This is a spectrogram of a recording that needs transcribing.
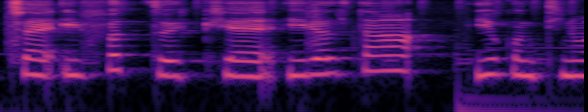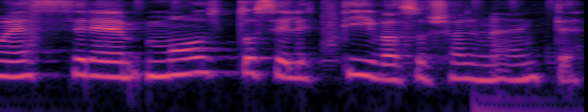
Cioè, il fatto è che in realtà io continuo a essere molto selettiva socialmente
